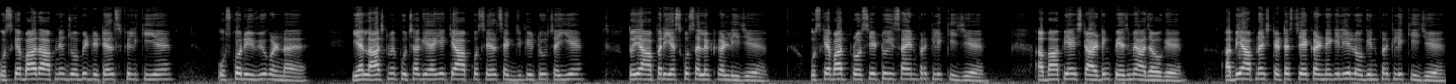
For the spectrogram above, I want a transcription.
उसके बाद आपने जो भी डिटेल्स फिल की है, उसको रिव्यू करना है। या लास्ट में पूछा गया है कि क्या आपको सेल्स एग्जीक्यूटिव चाहिए? तो यहाँ पर यस को सेलेक्ट कर लीजिए। उसके बाद प्रोसीड टू ई साइन पर क्लिक कीजिए। अब आप यहाँ स्टार्टिंग पेज में आ जाओगे। अभी अपना स्टेटस चेक करने के लिए लॉगिन पर क्लिक कीजिए।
